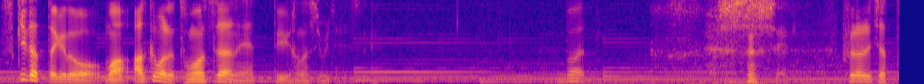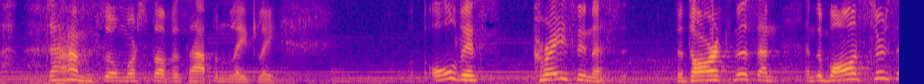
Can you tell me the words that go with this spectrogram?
好きだったけど、まああくまで友達だねっていう話みたいですね。振られちゃった Damn, so much stuff has happened lately. All this craziness, the darkness, and, and the monsters.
